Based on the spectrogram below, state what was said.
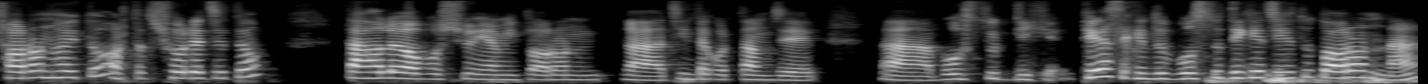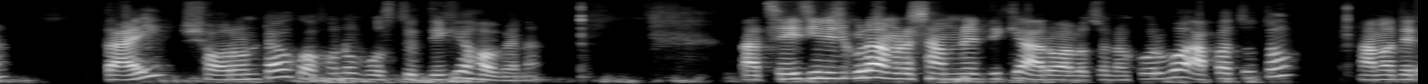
স্মরণ হইতো, অর্থাৎ সরে যেত, তাহলে অবশ্যই আমি ত্বরণ চিন্তা করতাম যে বস্তুর দিকে। ঠিক আছে? কিন্তু বস্তুর দিকে যেহেতু ত্বরণ না, তাই স্মরণটাও কখনো বস্তুর দিকে হবে না। আচ্ছা এই জিনিসগুলো আমরা সামনের দিকে আরও আলোচনা করব। আপাতত আমাদের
